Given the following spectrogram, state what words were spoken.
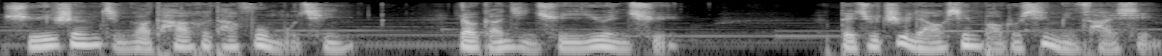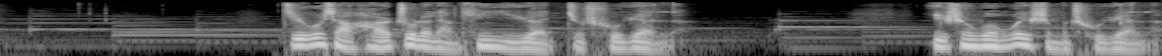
许医生警告他和他父母亲，要赶紧去医院去，得去治疗，先保住性命才行。结果小孩住了两天医院就出院了。医生问为什么出院了，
